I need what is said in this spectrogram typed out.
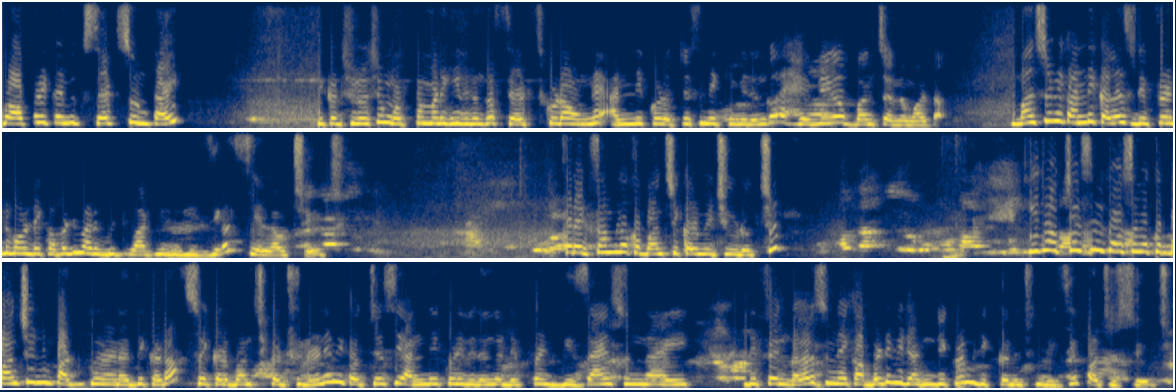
ప్రాపర్ ఇక్కడ మీకు సెట్స్ ఉంటాయి. ఇక్కడ చూడొచ్చు మొత్తం మనకి ఈ విధంగా సెట్స్ కూడా ఉన్నాయి. అన్ని కూడా వచ్చేసి మీకు ఈ విధంగా హెవీగా బంచ్ అన్నమాట. బంచ్ మీకు అన్ని కలర్స్ డిఫరెంట్గా ఉంటాయి కాబట్టి మరి వాటిని ఈజీగా సేల్ అవుట్ చేయొచ్చు. ఫర్ ఎగ్జాంపుల్ ఒక బంచ్ ఇక్కడ మీరు చూడొచ్చు. ఇది వచ్చేసి కోసం ఒక బంచ్ పట్టుకున్నాడు అది ఇక్కడ. సో ఇక్కడ బంచ్ ఇక్కడ చూడండి. మీకు వచ్చేసి అన్ని కూడా విధంగా డిఫరెంట్ డిజైన్స్ ఉన్నాయి. డిఫరెంట్ కలర్స్ ఉన్నాయి కాబట్టి వీటి అన్ని కూడా మీరు ఇక్కడ నుంచి కూడా ఈజీగా పర్చేస్ చేయొచ్చు.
